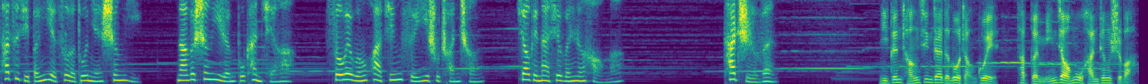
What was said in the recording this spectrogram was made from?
他自己本也做了多年生意，哪个生意人不看钱啊？所谓文化精髓、艺术传承，交给那些文人好吗？他只问：“你跟长兴斋的骆掌柜，他本名叫穆寒征是吧？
